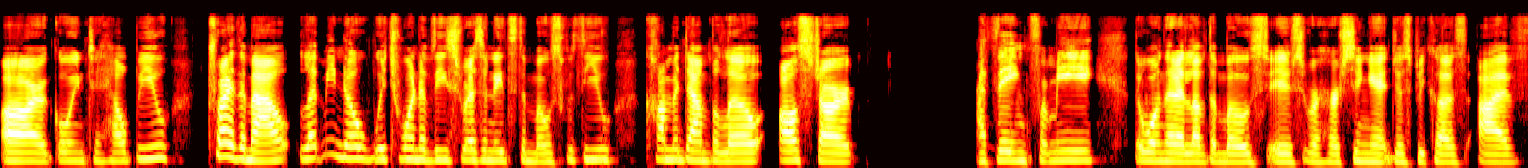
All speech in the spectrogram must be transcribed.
are going to help you. Try them out. Let me know which one of these resonates the most with you. Comment down below. I'll start. I think for me, the one that I love the most is rehearsing it just because I've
